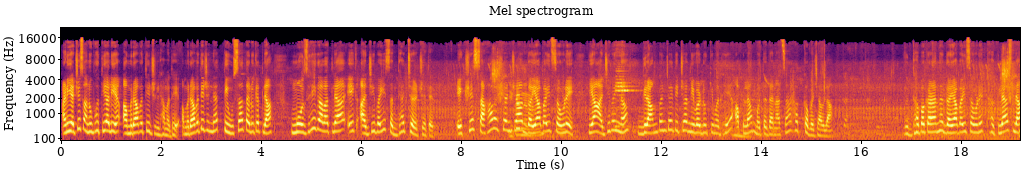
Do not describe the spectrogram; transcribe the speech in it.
आणि याचीच अनुभूती आली आहे अमरावती जिल्ह्यामध्ये. अमरावती जिल्ह्यात तिवसा तालुक्यातल्या मोझरी गावातल्या एक आजीबाई सध्या चर्चेत आहेत. एकशे सहा वर्षांच्या गयाबाई चवणे या आजीबाईनं ग्रामपंचायतीच्या निवडणुकीमध्ये आपला मतदानाचा हक्क बजावला. वृद्धापकाळानं गयाबाई चवणे थकल्या असल्या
